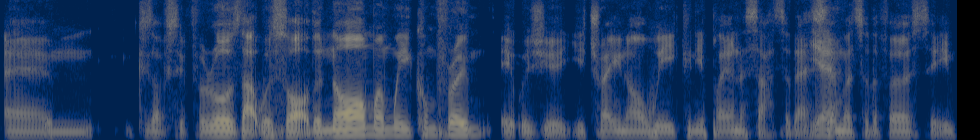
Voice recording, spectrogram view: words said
because obviously for us that was sort of the norm when we come through. It was you you train all week and you play on a Saturday, Yeah. similar to the first team.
